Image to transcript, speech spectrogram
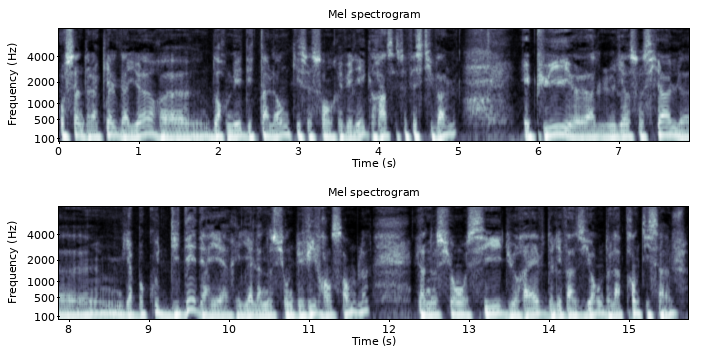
au sein de laquelle d'ailleurs euh, dormaient des talents qui se sont révélés grâce à ce festival. Et puis, euh, le lien social, euh, il y a beaucoup d'idées derrière. Il y a la notion de vivre ensemble, la notion aussi du rêve, de l'évasion, de l'apprentissage.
